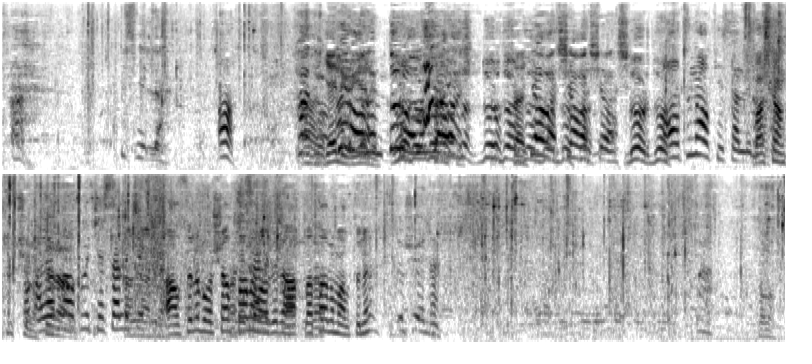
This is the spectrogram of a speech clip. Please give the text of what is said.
Bismillah. Al. Hadi. geliyor, dur oğlum. Dur oğlum yavaş. Dur dur. Yavaş yavaş yavaş. Dur dur. Altını al keserle. Başkan tut şunu. Ayağının altını keserle çek. Altını boşaltalım abi rahatlatalım altını.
